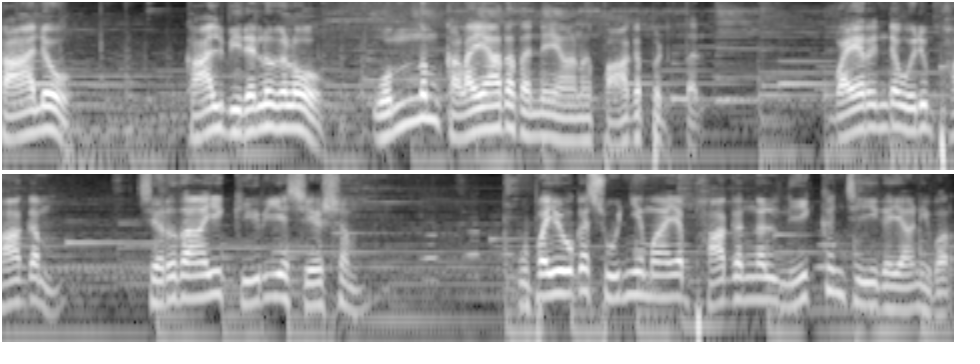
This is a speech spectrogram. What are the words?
കാലോ കാൽവിരലുകളോ ഒന്നും കളയാതെ തന്നെയാണ് പാകപ്പെടുത്തൽ. വയറിന്റെ ഒരു ഭാഗം ചെറുതായി കീറിയ ശേഷം ഉപയോഗശൂന്യമായ ഭാഗങ്ങൾ നീക്കം ചെയ്യുകയാണിവർ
